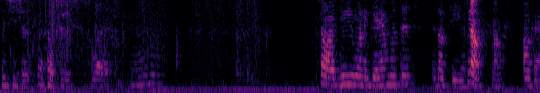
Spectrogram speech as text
This is just to help you sweat. Mm-hmm. So, do you want to get in with this? It's up to you. No, no. Okay.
